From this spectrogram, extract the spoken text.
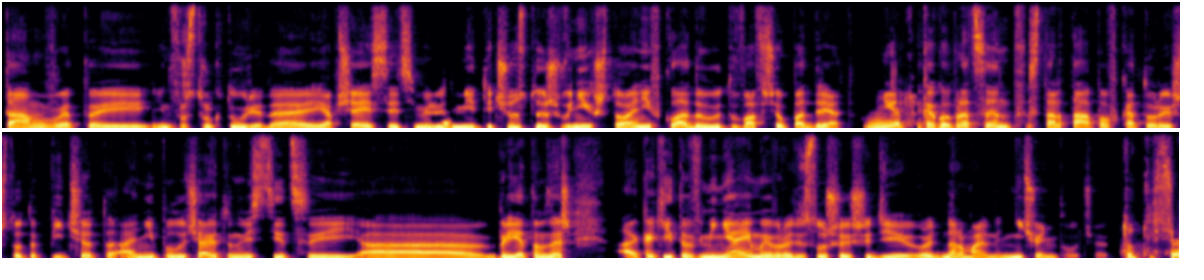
там, в этой инфраструктуре, да, и общаясь с этими людьми, ты чувствуешь в них, что они вкладывают во все подряд? Нет. Какой процент стартапов, которые что-то пичат, они получают инвестиции, а при этом, знаешь, а какие-то вменяемые вроде слушаешь идею, вроде нормально, ничего не получают? Тут все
